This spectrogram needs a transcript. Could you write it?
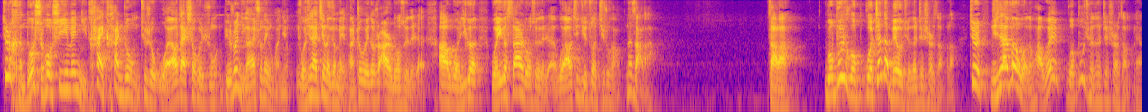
就是很多时候是因为你太看重，就是我要在社会之中，比如说你刚才说那种环境，我现在进了一个美团，周围都是二十多岁的人啊，我一个我一个三十多岁的人，我要进去做技术岗，那咋了？咋了？我不我我真的没有觉得这事儿怎么了。就是你现在问我的话，我也我不觉得这事儿怎么了呀。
